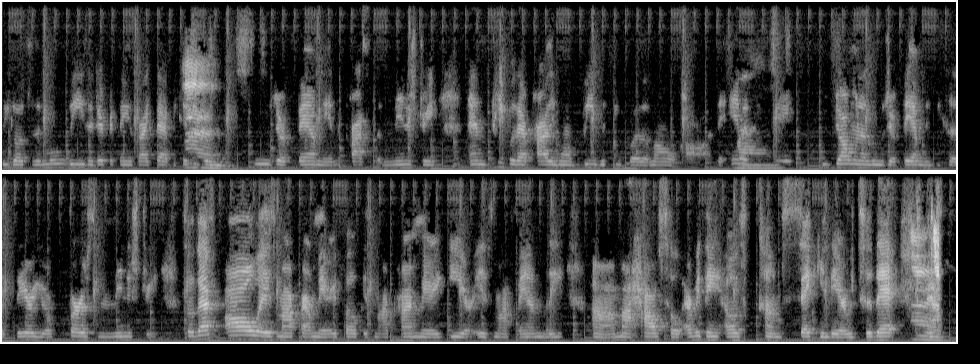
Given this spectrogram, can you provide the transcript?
we go to the movies and different things like that because mm. you lose your family in the process of ministry and people that probably won't be with you for the long haul. At the end right. of the day, you don't want to lose your family because they're your first ministry. So that's always my primary focus. My primary gear is my family, uh, my household. Everything else comes secondary to that. Mm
